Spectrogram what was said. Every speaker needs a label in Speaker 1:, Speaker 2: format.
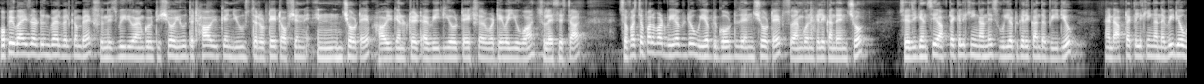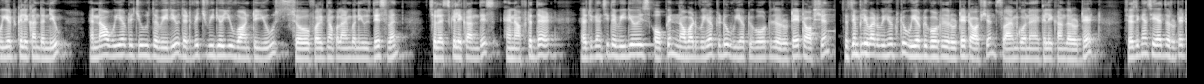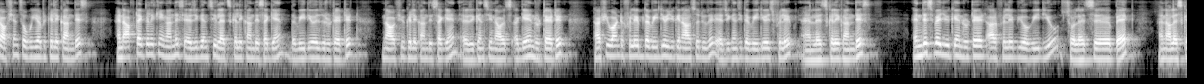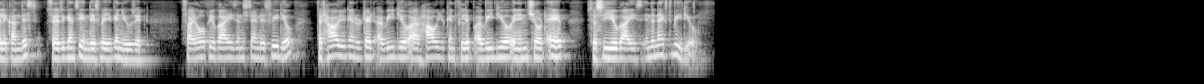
Speaker 1: Hope you guys are doing well. Welcome back. So in this video, I'm going to show you that how you can use the rotate option in InShot app, how you can rotate a video, text or whatever you want. So let's start. So first of all, what we have to do, we have to go to the InShot app. So I'm going to click on the InShot. So as you can see, after clicking on this, we have to click on the video. And after clicking on the video, we have to click on the new. And now we have to choose the video that which video you want to use. So for example, I'm going to use this one. So let's click on this. And after that, as you can see the video is open. Now what we have to do we have to go to the rotate option. So simply what we have to do we have to go to the rotate option. So i'm gonna click on the rotate. So as you can see as the rotate option. So we have to click on this. And after clicking on this as you can see let's click on this again. The video is rotated. Now if you click on this again as you can see now it's again rotated. Now if you want to flip the video you can also do that. As you can see the video is flipped. And let's click on this. In this way you can rotate or flip your video. So let's uh, back. And now let's click on this. So as you can see in this way you can use it so i hope you guys understand this video that how you can rotate a video or how you can flip a video in InShot app. So see you guys in the next video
